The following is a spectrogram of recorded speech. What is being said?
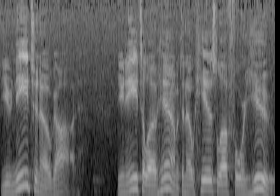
You need to know God. You need to love Him, to know His love for you.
